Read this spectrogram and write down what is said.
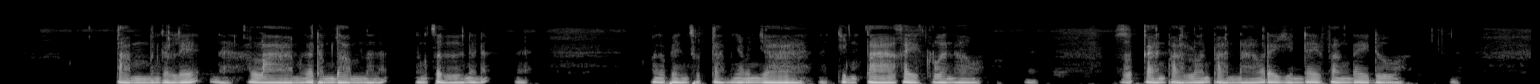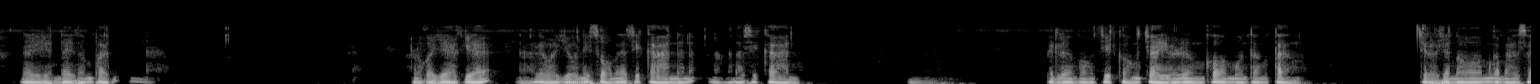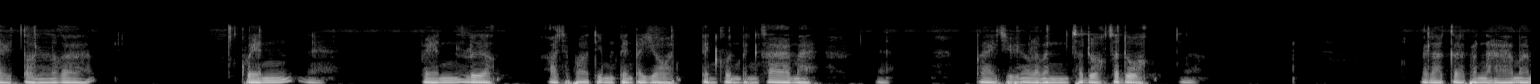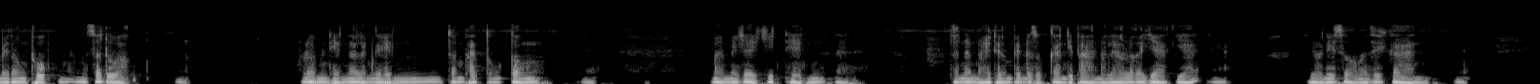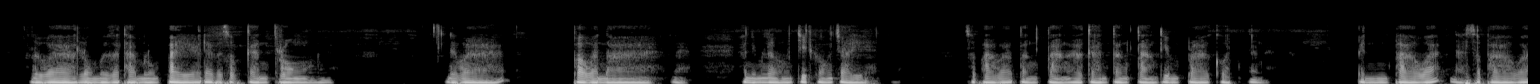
ๆตำมันก็เละนะลามันก็ดำๆนั่นแหละหนังสือนั่นนะมันก็เป็นสุดตามัญญปัญญาจินตาใครกลวนเอาประสบการณ์ผ่านร้อนผ่านหนาวได้ยินได้ฟังได้ดู ได้เห็นได้สัมผัสเราก็แยกแยะเรียกว่าโยนิโสมนสิการนั่นนะมนสิการ เป็นเรื่องของจิตของใจเป็นเรื่องข้อมูลต่างๆที่เราจะน้อมก็มาใส่ตนแล้วก็เว้นเว้นเลือกเอาเฉพาะที่มันเป็นประโยชน์ เป็นคุณเป็นค่ามาเพื่อให้ชีวิตของเรามันสะดวกสะดวก เวลาเกิดปัญหามาไม่ต้องทุกข์มันสะดวก เรามันเห็นอะไรมันก็เห็นสัมผัสตรงๆมันไม่ใช่คิดเห็น ตอนนั้นหมายถึงเป็นประสบการณ์ที่ผ่านมาแล้วแล้วก็แยกแยะโยนิโสมนสิการ หรือว่าลงมือกระทำลงไปได้ประสบการณ์ตรงเรียกว่าภาวนา อันนี้เป็นเรื่องของจิตของใจ สภาวะต่างๆ อาการต่างๆ ที่ปรากฏนั่นเป็นภาวะนะสภาวะ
